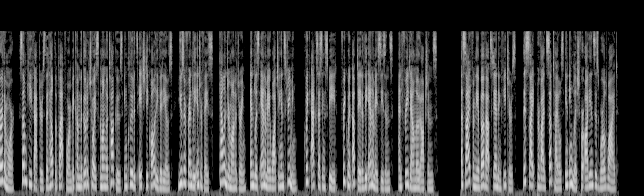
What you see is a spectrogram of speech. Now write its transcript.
Furthermore, some key factors that help the platform become the go-to choice among otakus include its HD quality videos, user-friendly interface, calendar monitoring, endless anime watching and streaming, quick accessing speed, frequent update of the anime seasons, and free download options. Aside from the above outstanding features, this site provides subtitles in English for audiences worldwide.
